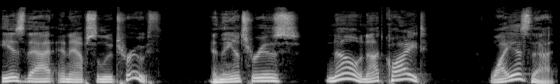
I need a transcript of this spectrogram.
is that an absolute truth? And the answer is no, not quite. Why is that?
